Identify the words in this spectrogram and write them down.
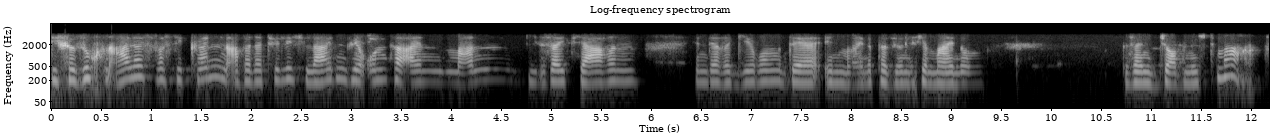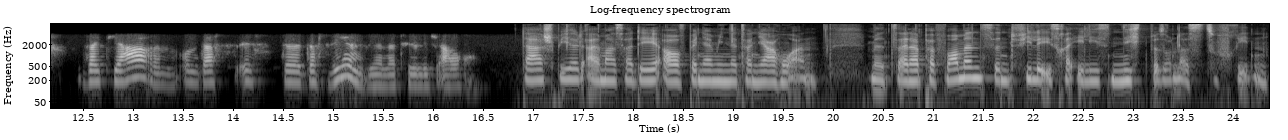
die versuchen alles, was sie können, aber natürlich leiden wir unter einem Mann, seit Jahren in der Regierung, der in meiner persönlichen Meinung seinen Job nicht macht. Seit Jahren. Und das ist, das sehen wir natürlich auch. Da spielt Al-Massadeh auf Benjamin Netanyahu an. Mit seiner Performance sind viele Israelis nicht besonders zufrieden.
